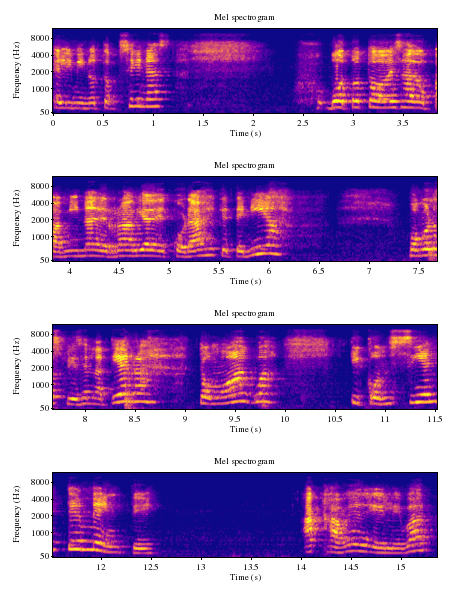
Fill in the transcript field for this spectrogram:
elimino toxinas, boto toda esa dopamina de rabia, de coraje que tenía, pongo los pies en la tierra, tomo agua y conscientemente acabe de elevar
